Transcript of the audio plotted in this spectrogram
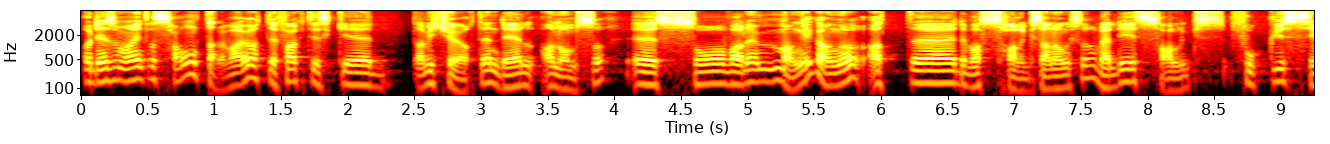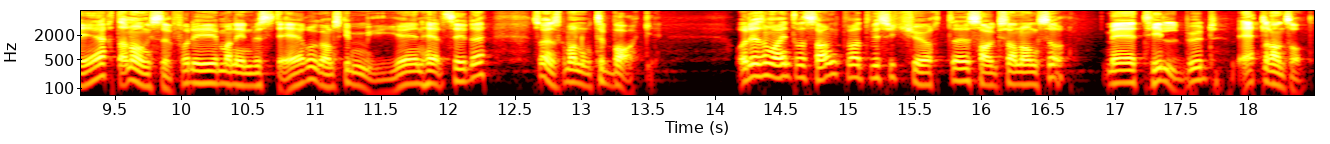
Og det som var interessant, da, det var jo at det faktisk, eh, da vi kjørte en del annonser, eh, så var det mange ganger at eh, det var salgsannonser. Veldig salgsfokusert annonse, fordi man investerer ganske mye i en helside. Så ønsker man noe tilbake. Og det som var interessant, var at hvis vi kjørte salgsannonser med tilbud, et eller annet sånt,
